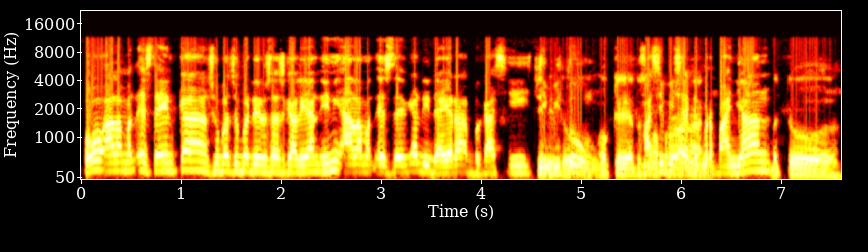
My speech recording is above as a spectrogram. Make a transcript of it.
Oh, alamat STNK, sobat-sobat desa sekalian, ini alamat STNK di daerah Bekasi, Cibitung. Oke, atas Masih bisa diperpanjang. Betul.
